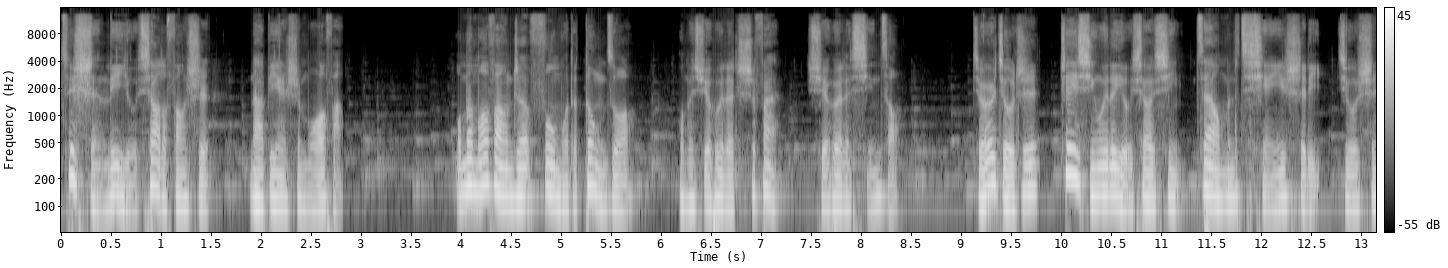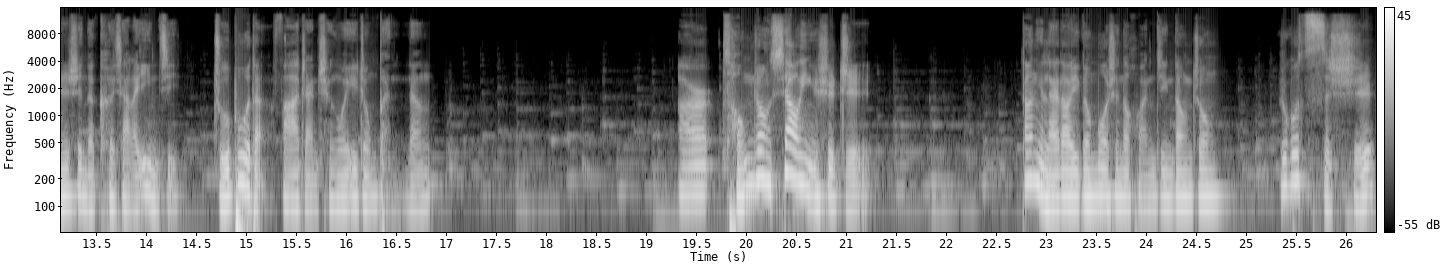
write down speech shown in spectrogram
最省力有效的方式，那便是模仿。我们模仿着父母的动作，我们学会了吃饭，学会了行走。久而久之，这一行为的有效性在我们的潜意识里就深深的刻下了印记，逐步的发展成为一种本能。而从众效应是指，当你来到一个陌生的环境当中。如果此时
